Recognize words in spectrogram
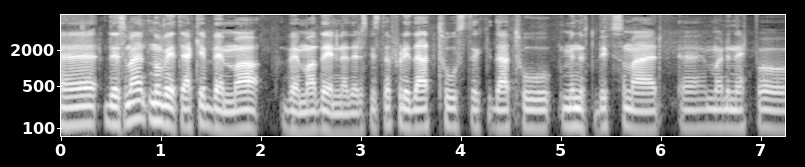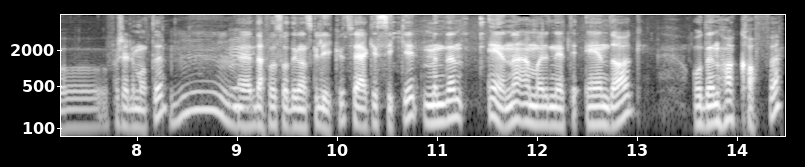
Eh, det som er, Nå vet jeg ikke hvem av, hvem av delene dere spiste, fordi det er to, det er to minuttbiff som er eh, marinert på forskjellige måter. Eh, derfor så det ganske like ut, så jeg er ikke sikker. Men den ene er marinert i én dag, og den har kaffe.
